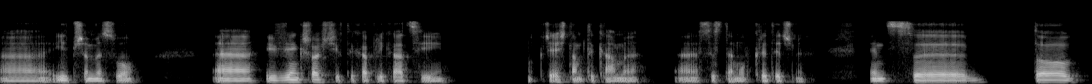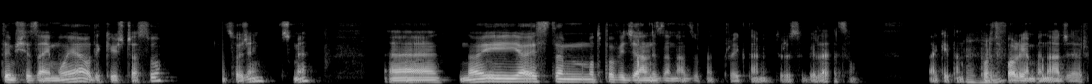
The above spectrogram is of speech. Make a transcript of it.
e, i przemysłu. E, I w większości tych aplikacji no, gdzieś tam tykamy systemów krytycznych. Więc e, to tym się zajmuję od jakiegoś czasu, na co dzień w sumie. E, No i ja jestem odpowiedzialny za nadzór nad projektami, które sobie lecą. Takie tam Mhm. portfolio manager,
